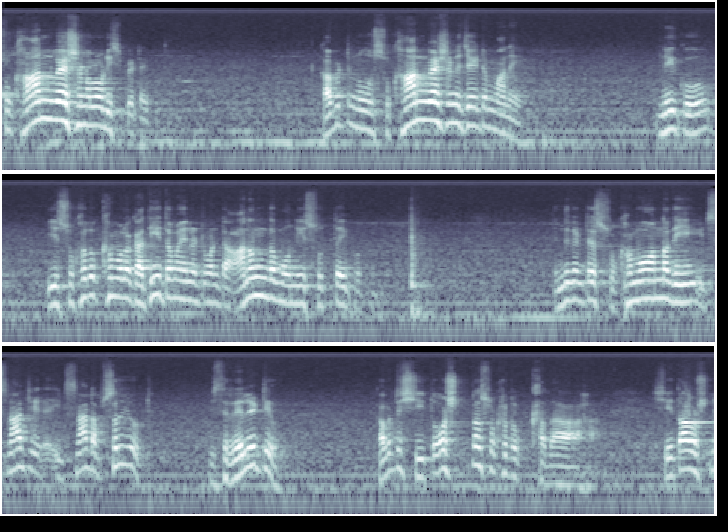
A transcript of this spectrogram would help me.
సుఖాన్వేషణలో డిసిపేట్ అయిపోతాయి. కాబట్టి నువ్వు సుఖాన్వేషణ చేయటం మానే. నీకు ఈ సుఖదుఖములకు అతీతమైనటువంటి ఆనందము నీ సొత్తు అయిపోతుంది. ఎందుకంటే సుఖము అన్నది it's not it's not absolute it's relative కాబట్టి శీతోష్ణ సుఖ దుఃఖదా శీతోష్ణ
